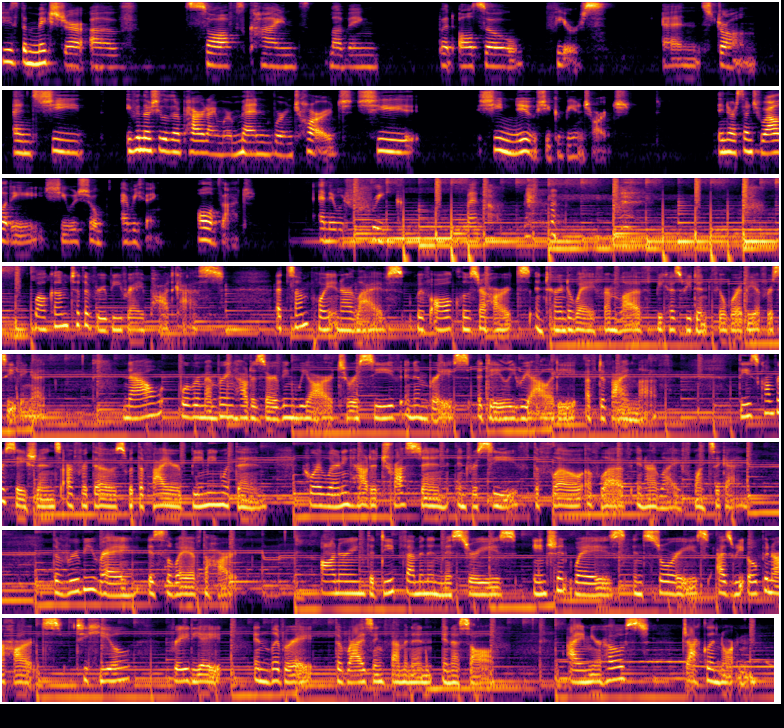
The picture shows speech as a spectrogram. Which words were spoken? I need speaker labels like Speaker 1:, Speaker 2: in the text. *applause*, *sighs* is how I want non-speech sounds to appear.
Speaker 1: she's the mixture of soft, kind, loving, but also fierce and strong. And she, even though she lived in a paradigm where men were in charge, she she knew she could be in charge. In her sensuality, she would show everything, all of that. And it would freak men out.
Speaker 2: Welcome to the Ruby Ray podcast. At some point in our lives, we've all closed our hearts and turned away from love because we didn't feel worthy of receiving it. Now, we're remembering how deserving we are to receive and embrace a daily reality of divine love. These conversations are for those with the fire beaming within who are learning how to trust in and receive the flow of love in our life once again. The ruby ray is the way of the heart, honoring the deep feminine mysteries, ancient ways, and stories as we open our hearts to heal, radiate, and liberate the rising feminine in us all. I am your host, Jaclyn Norton.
